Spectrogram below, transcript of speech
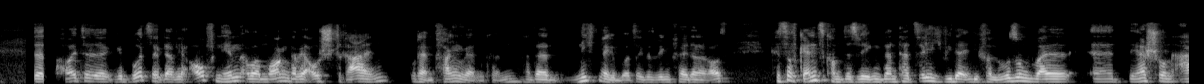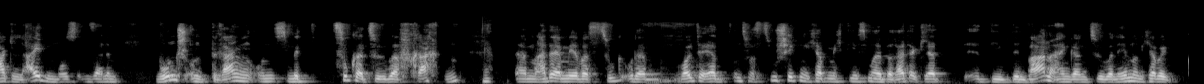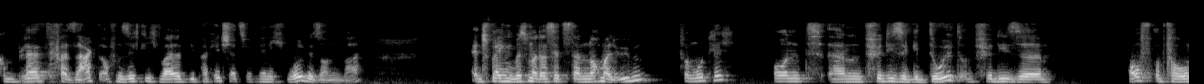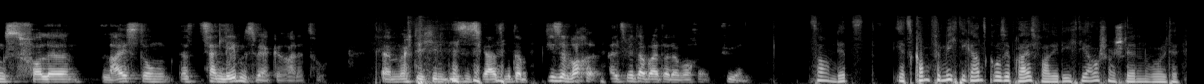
heute Geburtstag, da wir aufnehmen, aber morgen, da wir ausstrahlen, oder empfangen werden können, hat er nicht mehr Geburtstag, deswegen fällt er da raus. Christoph Gens kommt deswegen dann tatsächlich wieder in die Verlosung, weil äh, der schon arg leiden muss in seinem Wunsch und Drang, uns mit Zucker zu überfrachten. Ja. Ähm, hat er mir was zu oder wollte er uns was zuschicken? Ich habe mich diesmal bereit erklärt, die, den Wareneingang zu übernehmen und ich habe komplett versagt offensichtlich, weil die Paketstation mir nicht wohlgesonnen war. Entsprechend müssen wir das jetzt dann nochmal üben, vermutlich. Und ähm, für diese Geduld und für diese aufopferungsvolle Leistung, das ist sein Lebenswerk geradezu, äh, möchte ich ihn dieses Jahr als Mitarbeiter, diese Woche als Mitarbeiter der Woche führen. So, und jetzt, jetzt kommt für mich die ganz große Preisfrage, die ich dir auch schon stellen wollte.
